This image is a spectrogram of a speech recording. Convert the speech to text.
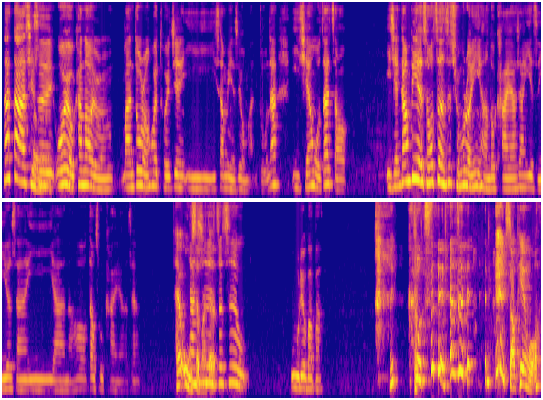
那大家其实我有看到有人蛮多人会推荐一一上面也是有蛮多。那以前我在找。以前刚毕业的时候，真的是全部人银行都开啊，像 yes 一二三一一啊，然后到处开啊，这样。还有五什么这次五五六八八，不是，但是 少骗我。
